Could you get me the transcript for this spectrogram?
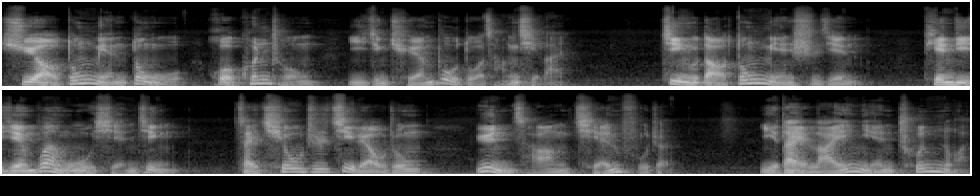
需要冬眠动物或昆虫已经全部躲藏起来。进入到冬眠时间，天地间万物闲静，在秋之寂寥中蕴藏潜伏着，以待来年春暖。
